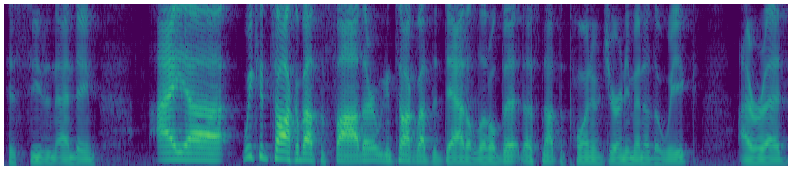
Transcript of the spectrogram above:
his season ending. I uh, we could talk about the father. We can talk about the dad a little bit. That's not the point of Journeyman of the Week. I read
